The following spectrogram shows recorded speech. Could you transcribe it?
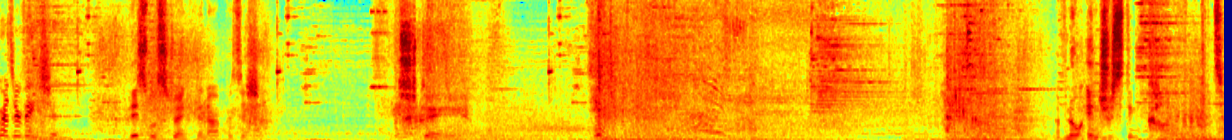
preservation. This will strengthen our position. Stay. I've no interest in conflict.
